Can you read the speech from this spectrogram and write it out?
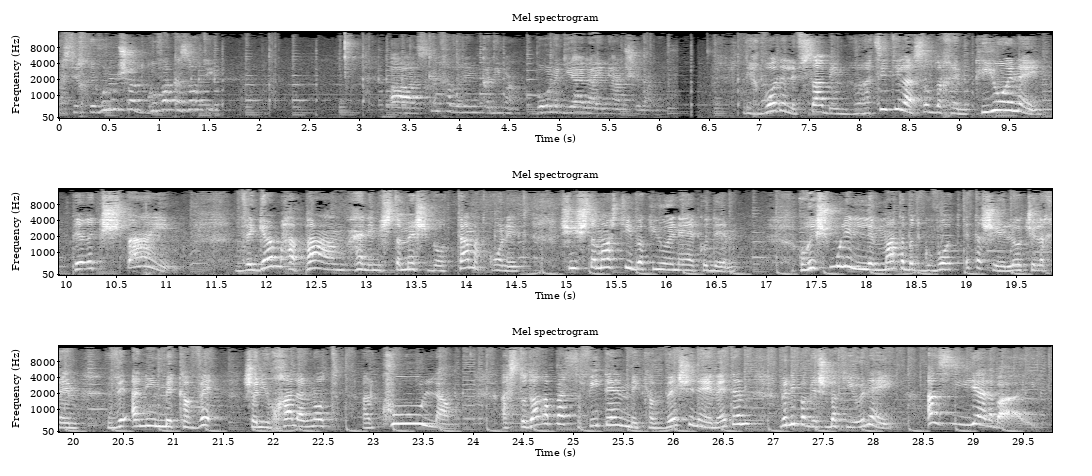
אז תכתבו למשל תגובה כזאתי. אז כן חברים, קדימה, בואו נגיע לעניין שלנו לכבוד אלף סאבים רציתי לעשות לכם Q&A, פרק 2 וגם הפעם אני משתמש באותה מתכונת שהשתמשתי ב-Q&A הקודם רשמו לי למטה בתגובות את השאלות שלכם, ואני מקווה שאני אוכל לענות על כולם. אז תודה רבה צפיתם, מקווה שנהנתם, וניפגש ב-Q&A. אז יאללה ביי!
